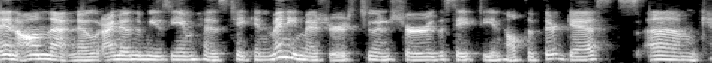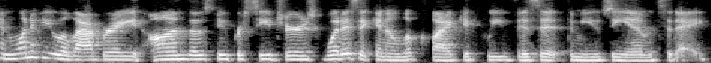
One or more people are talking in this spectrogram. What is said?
and on that note, I know the museum has taken many measures to ensure the safety and health of their guests. Um, can one of you elaborate on those new procedures? What is it going to look like if we visit the museum today?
